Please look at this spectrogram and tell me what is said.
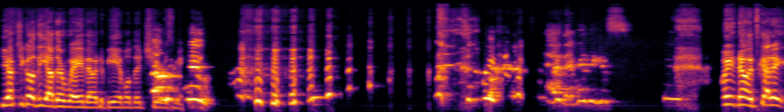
You have to go the other way though to be able to choose oh, me. Everything is. Wait, no, it's got to.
